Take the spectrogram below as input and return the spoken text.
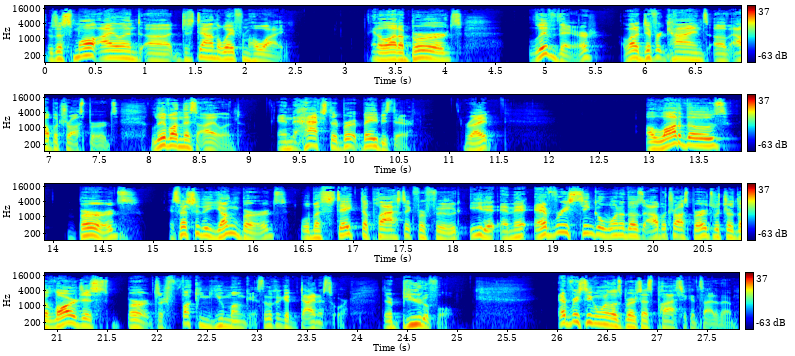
there's a small island uh, just down the way from Hawaii and a lot of birds live there. A lot of different kinds of albatross birds live on this island and hatch their babies there, right? A lot of those birds, especially the young birds, will mistake the plastic for food, eat it, and every single one of those albatross birds, which are the largest birds, are fucking humongous. They look like a dinosaur. They're beautiful. Every single one of those birds has plastic inside of them.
